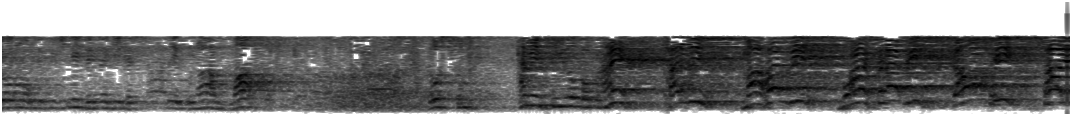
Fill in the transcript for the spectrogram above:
دونوں کی پچھلی زندگی کے سارے گناہ معاف ہو چکے دوستوں ہم ان چیزوں کو بنائیں گھر بھی، ماحول بھی، معاشرہ بھی، گاؤں بھی سارے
